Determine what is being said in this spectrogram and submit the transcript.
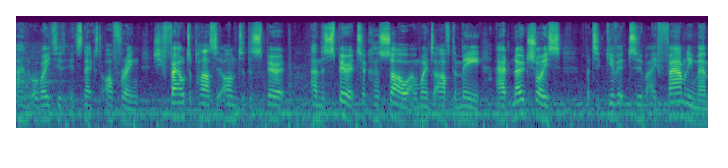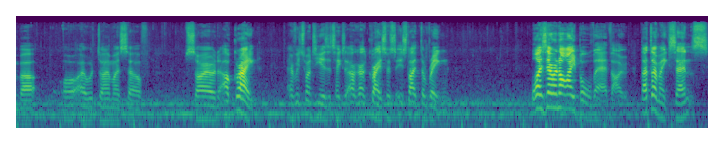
and awaited its next offering. She failed to pass it on to the spirit, and the spirit took her soul and went after me. I had no choice but to give it to a family member, or I would die myself. Sorry. Would, oh, great. Every 20 years it takes... Oh, great. So it's, it's like the ring. Why is there an eyeball there, though? That don't make sense.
